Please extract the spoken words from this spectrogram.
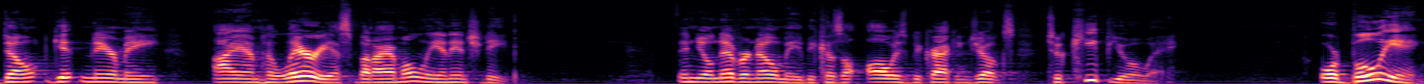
Don't get near me. I am hilarious, but I am only an inch deep. And you'll never know me because I'll always be cracking jokes to keep you away. Or bullying.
